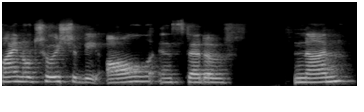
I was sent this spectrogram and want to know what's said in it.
final choice should be all instead of none.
